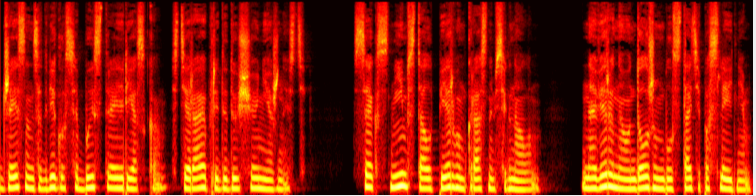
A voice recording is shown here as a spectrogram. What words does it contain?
Джейсон задвигался быстро и резко, стирая предыдущую нежность. Секс с ним стал первым красным сигналом. Наверное, он должен был стать и последним,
